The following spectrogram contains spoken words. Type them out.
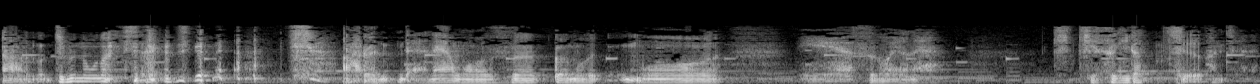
あの、自分のものにした感じがね あるんだよね。もう、すっごい、もう、もう、いや、すごいよね。きすぎだっちゅう感じだね。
